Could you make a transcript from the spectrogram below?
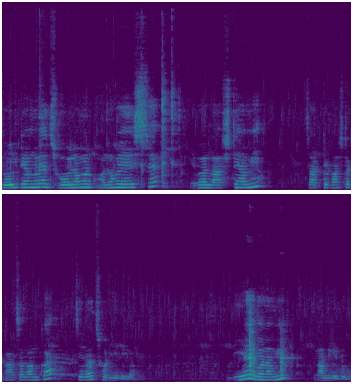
দই ট্যাংরা ঝোল আমার ঘন হয়ে এসছে। এবার লাস্টে আমি চারটে পাঁচটা কাঁচা লঙ্কা, চেরা ছড়িয়ে দিলাম। দিয়ে এবার আমি নামিয়ে দেবো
